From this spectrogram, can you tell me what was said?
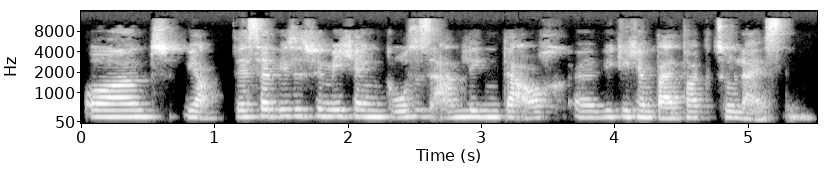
Und ja, deshalb ist es für mich ein großes Anliegen, da auch äh, wirklich einen Beitrag zu leisten.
